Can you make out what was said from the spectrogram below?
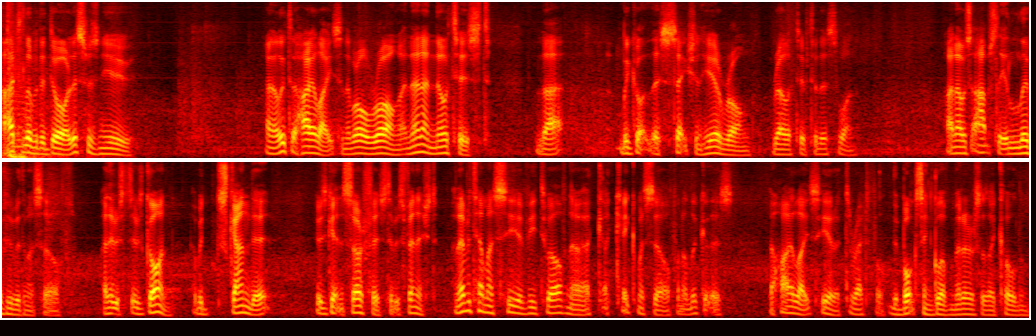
I had to live with the door. This was new. And I looked at highlights and they were all wrong. And then I noticed that we got this section here wrong relative to this one. And I was absolutely livid with myself. And it was, it was gone. I would scanned it, it was getting surfaced, it was finished. And every time I see a V12 now, I, I kick myself when I look at this. The highlights here are dreadful. The boxing glove mirrors, as I call them.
